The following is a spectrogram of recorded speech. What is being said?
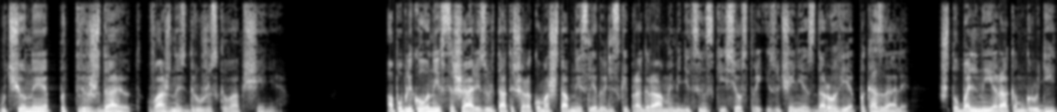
Ученые подтверждают важность дружеского общения. Опубликованные в США результаты широкомасштабной исследовательской программы «Медицинские сестры изучения здоровья» показали, что больные раком груди,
